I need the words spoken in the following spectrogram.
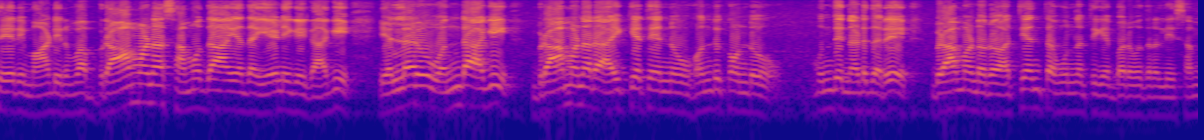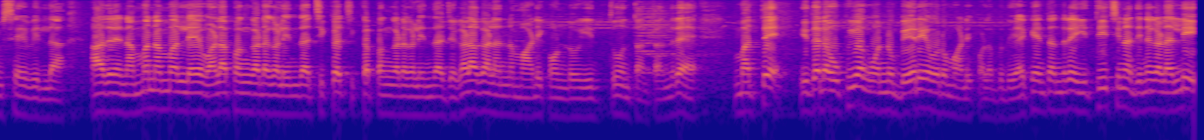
ಸೇರಿ ಮಾಡಿರುವ ಬ್ರಾಹ್ಮಣ ಸಮುದಾಯದ ಏಳಿಗೆಗಾಗಿ ಎಲ್ಲರೂ ಒಂದಾಗಿ ಬ್ರಾಹ್ಮಣರ ಐಕ್ಯತೆಯನ್ನು ಹೊಂದಿಕೊಂಡು ಮುಂದೆ ನಡೆದರೆ ಬ್ರಾಹ್ಮಣರು ಅತ್ಯಂತ ಉನ್ನತಿಗೆ ಬರುವುದರಲ್ಲಿ ಸಂಶಯವಿಲ್ಲ. ಆದರೆ ನಮ್ಮ ನಮ್ಮಲ್ಲೇ ಒಳ ಪಂಗಡಗಳಿಂದ, ಚಿಕ್ಕ ಚಿಕ್ಕ ಪಂಗಡಗಳಿಂದ ಜಗಳಗಳನ್ನು ಮಾಡಿಕೊಂಡು ಇತ್ತು ಅಂತಂತಂದರೆ ಮತ್ತೆ ಇದರ ಉಪಯೋಗವನ್ನು ಬೇರೆಯವರು ಮಾಡಿಕೊಳ್ಳಬಹುದು. ಯಾಕೆ ಅಂತಂದರೆ ಇತ್ತೀಚಿನ ದಿನಗಳಲ್ಲಿ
